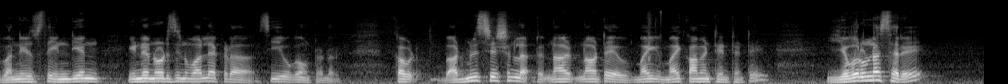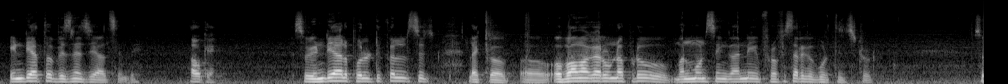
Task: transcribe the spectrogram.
ఇవన్నీ చూస్తే ఇండియన్ ఇండియన్ ఒరిజిన్ వాళ్ళే అక్కడ సీఈఓగా ఉంటున్నారు. కాబట్టి అడ్మినిస్ట్రేషన్లో అంటే నా నా అంటే మై మై కామెంట్ ఏంటంటే ఎవరున్నా సరే ఇండియాతో బిజినెస్ చేయాల్సిందే. ఓకే సో ఇండియాలో పొలిటికల్ లైక్ ఒబామా గారు ఉన్నప్పుడు మన్మోహన్ సింగ్ గారిని ప్రొఫెసర్గా గుర్తించాడు సో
